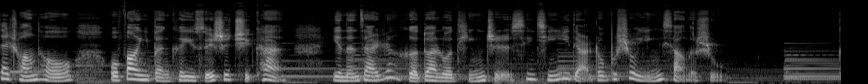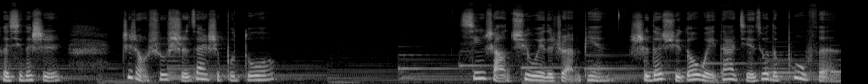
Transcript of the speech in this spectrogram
在床头，我放一本可以随时取看，也能在任何段落停止，心情一点都不受影响的书。可惜的是，这种书实在是不多。欣赏趣味的转变，使得许多伟大杰作的部分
